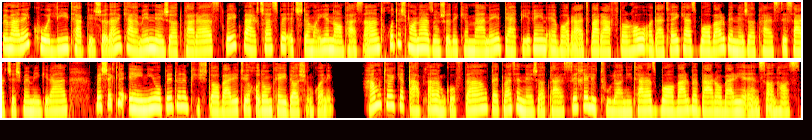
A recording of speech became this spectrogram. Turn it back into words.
به معنای کلی تبدیل شدن کلمه نجات پرست به یک برچسب اجتماعی ناپسند خودش مانع از اون شده که معنای دقیق این عبارت و رفتارها و عادتهایی که از باور به نجات پرستی سرچشمه می‌گیرن به شکل عینی و بدون پیش توی خودمون پیداشون کنیم. همونطور که قبلا هم گفتم قدمت نجات پرستی خیلی طولانی تر از باور به برابری انسان هاست.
